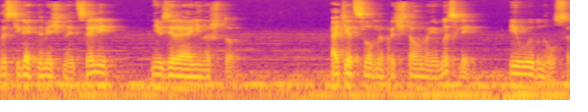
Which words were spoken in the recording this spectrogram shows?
достигать намеченной цели невзирая ни на что. Отец словно прочитал мои мысли и улыбнулся.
